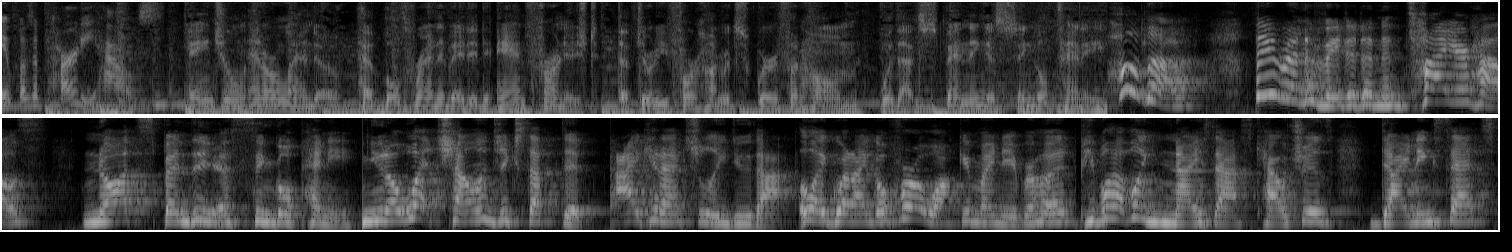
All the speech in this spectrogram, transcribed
it was a party house. Angel and Orlando have both renovated and furnished the 3,400 square foot home without spending a single penny. Hold up. They renovated an entire house not spending a single penny. You know what? Challenge accepted. I can actually do that. Like when I go for a walk in my neighborhood, people have like nice ass couches, dining sets,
